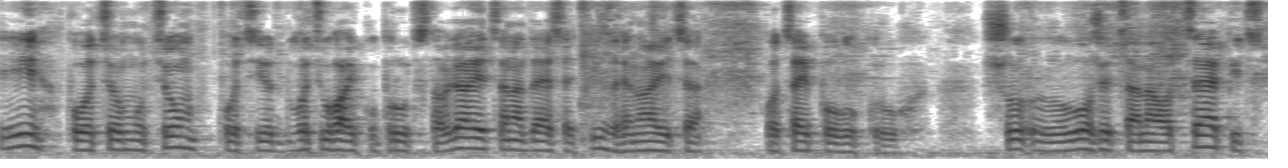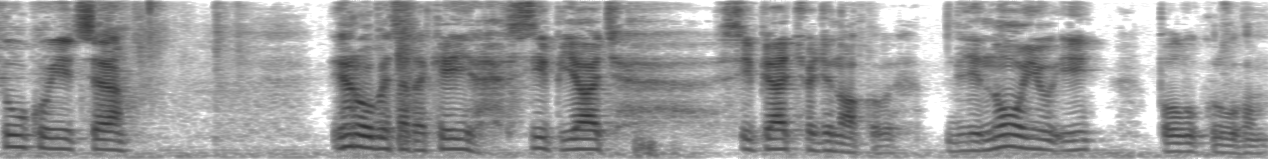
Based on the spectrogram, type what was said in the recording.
І по цьому цьому, по ці, гайку прут вставляється на 10 і згинається оцей полукруг. Що ложиться на оце, підстукується. І робиться такий всі 5, всі 5 одинакових. Дліною і полукругом.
